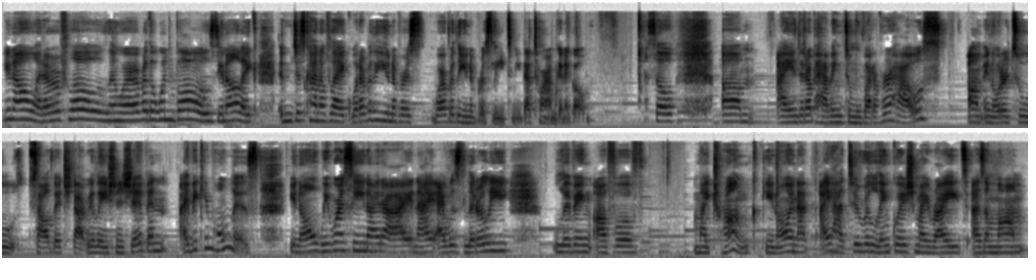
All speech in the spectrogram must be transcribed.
you know, whatever flows and wherever the wind blows, you know, like I'm just kind of like whatever the universe, wherever the universe leads me, that's where I'm gonna go. So um, I ended up having to move out of her house. Um, in order to salvage that relationship and i became homeless you know we weren't seeing eye to eye and i, I was literally living off of my trunk, you know, and I, I, had to relinquish my rights as a mom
